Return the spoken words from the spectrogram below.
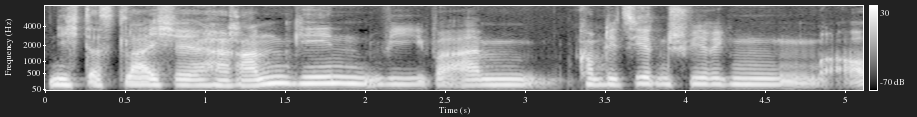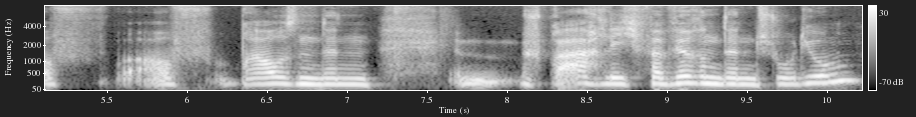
nicht das gleiche Herangehen wie bei einem komplizierten, schwierigen, auf, aufbrausenden, ähm, sprachlich verwirrenden Studium.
